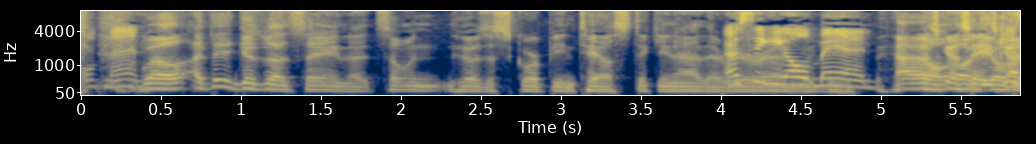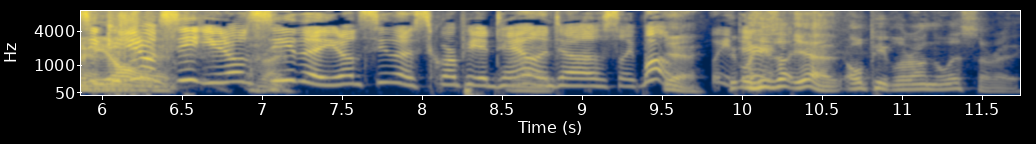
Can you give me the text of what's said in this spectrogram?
Old men. Well, I think it goes without saying that someone who has a scorpion tail sticking out of their. I was rear thinking end old would be- man. I was Oh, gonna oh, say the he's old got to be old. you don't see you don't see the you don't see the scorpion tail Right. until it's like, whoa, Yeah, wait, well, he's there- yeah. Old people are on the list already.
